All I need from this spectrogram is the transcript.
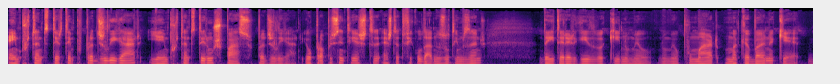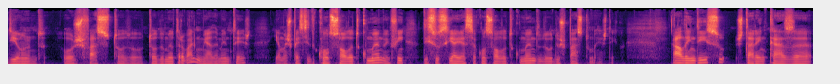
é importante ter tempo para desligar e é importante ter um espaço para desligar. Eu próprio senti este, esta dificuldade nos últimos anos, daí ter erguido aqui no meu, no meu pomar uma cabana que é de onde hoje faço todo, todo o meu trabalho, nomeadamente este, e é uma espécie de consola de comando, enfim, dissociei essa consola de comando do, do espaço doméstico. Além disso, estar em casa,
